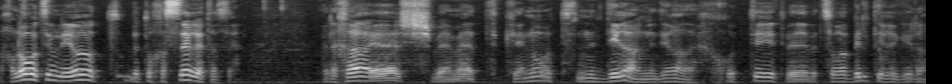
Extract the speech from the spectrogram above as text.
אנחנו לא רוצים להיות בתוך הסרט הזה. ולך יש באמת כנות נדירה, נדירה, איכותית בצורה בלתי רגילה.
